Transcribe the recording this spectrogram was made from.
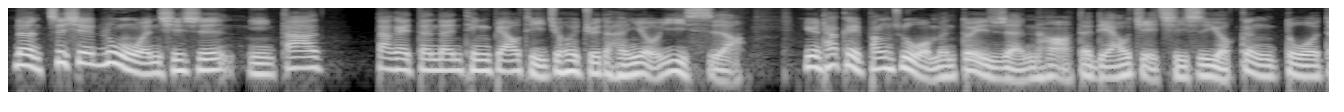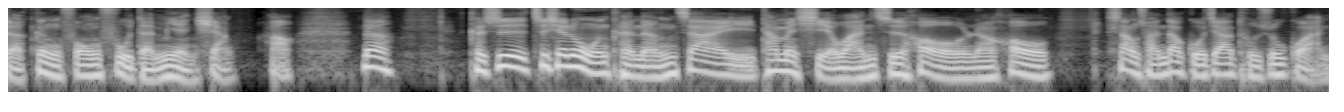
那这些论文其实你大家大概单单听标题就会觉得很有意思啊，因为它可以帮助我们对人哈的了解，其实有更多的、更丰富的面向。好，那可是这些论文可能在他们写完之后，然后上传到国家图书馆。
